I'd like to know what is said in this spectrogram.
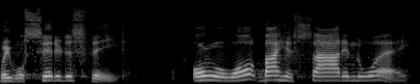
we will sit at his feet, or we'll walk by his side in the way.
